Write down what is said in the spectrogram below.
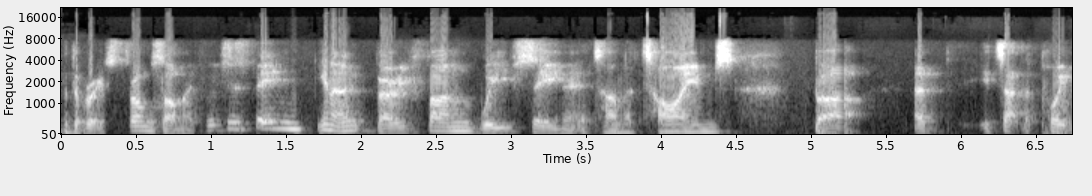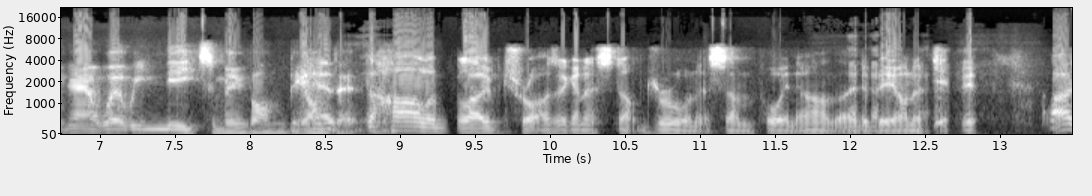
with the British Strong Style match, which has been you know very fun. We've seen it a ton of times, but at, it's at the point now where we need to move on beyond Yeah, it. the Harlem Globetrotters are going to stop drawing at some point, aren't they? To be honest with you. I,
